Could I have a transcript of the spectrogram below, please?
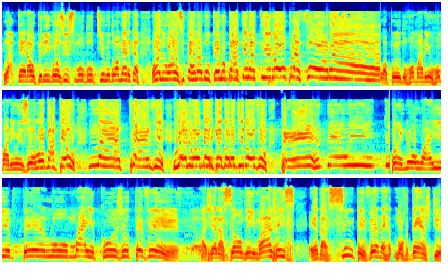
Lateral perigosíssimo do time do América. Olha o Wallace Pernambucano. Bateu, atirou para fora. O apoio do Romarinho. Romarinho isolou. Bateu na treve. E olha o América agora de novo. Perdeu e aí pelo Maicujo TV. A geração de imagens é da Sim TV Nordeste.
